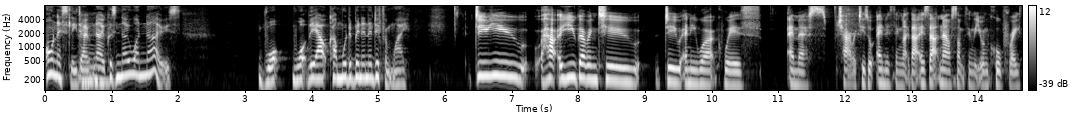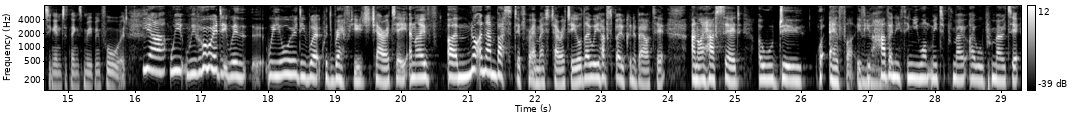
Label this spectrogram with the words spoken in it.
honestly don't know mm. because no one knows what what the outcome would have been in a different way. Do you how, are you going to do any work with MS charities or anything like that? Is that now something that you're incorporating into things moving forward? Yeah, we we've already with we already work with Refuge Charity, and I've I'm not an ambassador for MS Charity, although we have spoken about it, and I have said I will do whatever. If you mm. have anything you want me to promote, I will promote it.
